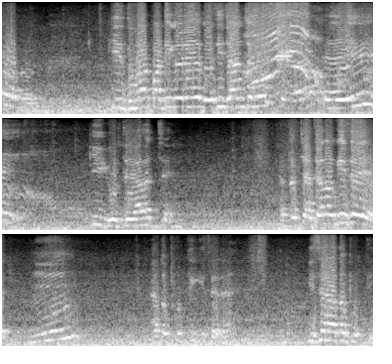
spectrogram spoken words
গো? কি দুবার পার্টি করে বেশি জান চলে কি ঘুরতে যাওয়া হচ্ছে? এত চেঁচানো কিসের? হুম? এত ফুর্তি কিসের হ্যাঁ? কিসের এত ফুর্তি?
